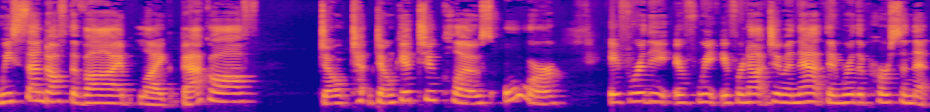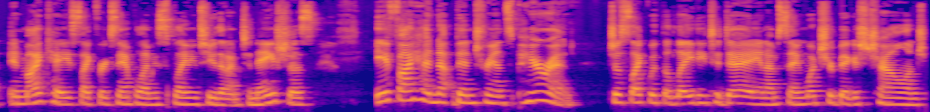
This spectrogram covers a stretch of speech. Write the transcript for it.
we send off the vibe like back off, don't t- don't get too close, or if we're the if we if we're not doing that, then we're the person that, in my case, like for example, I'm explaining to you that I'm tenacious. If I had not been transparent just like with the lady today, and I'm saying, what's your biggest challenge?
